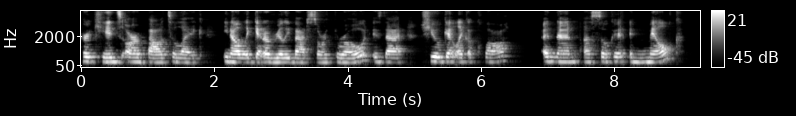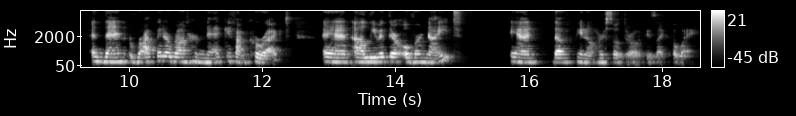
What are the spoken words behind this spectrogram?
her kids are about to like, you know, like get a really bad sore throat, is that she'll get like a cloth and then uh, soak it in milk and then wrap it around her neck, if I'm correct, and uh, leave it there overnight. And the, you know, her sore throat is like away.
